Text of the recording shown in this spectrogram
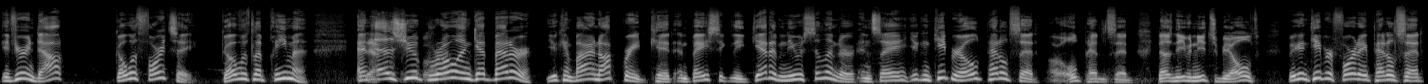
if you're in doubt, go with Forte, go with La Prima. And yeah, as you grow and get better, you can buy an upgrade kit and basically get a new cylinder and say you can keep your old pedal set or old pedal set doesn't even need to be old. But you can keep your Forte pedal set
